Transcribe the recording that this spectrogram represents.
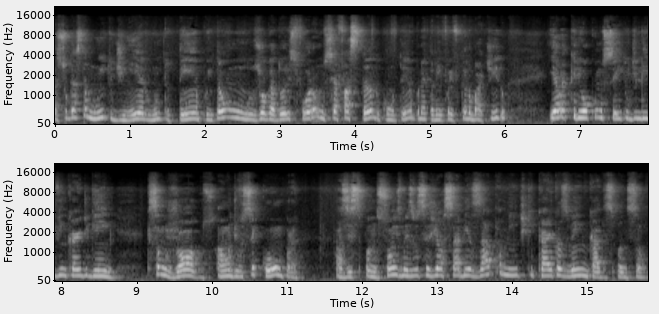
isso gasta muito dinheiro, muito tempo, então os jogadores foram se afastando com o tempo, né? Também foi ficando batido, e ela criou o conceito de living card game, que são jogos onde você compra as expansões, mas você já sabe exatamente que cartas vêm em cada expansão.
